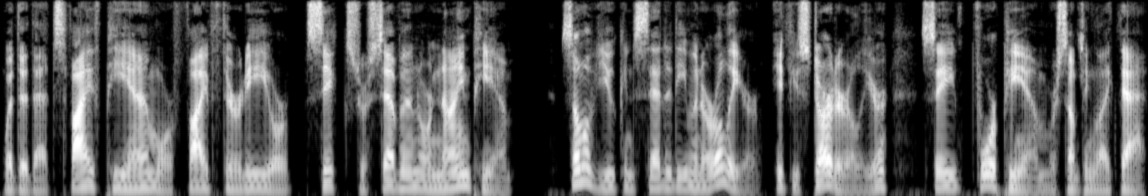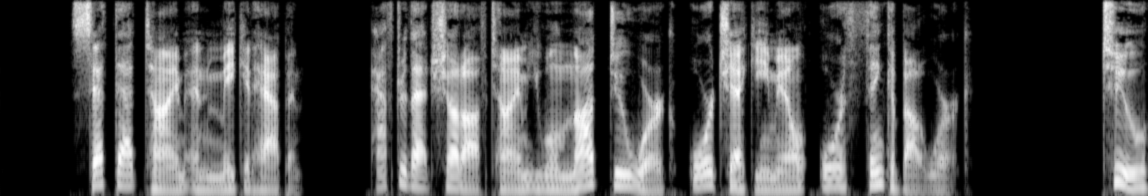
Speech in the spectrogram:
whether that's 5 p.m. or 5:30 or 6 or 7 or 9 p.m. Some of you can set it even earlier if you start earlier, say 4 p.m. or something like that. Set that time and make it happen. After that shut off time, you will not do work or check email or think about work. 2.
